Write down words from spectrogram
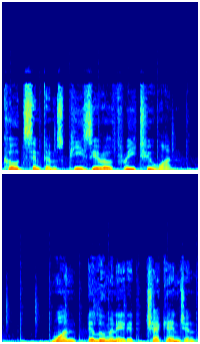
Code symptoms P0321 1. Illuminated check engine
